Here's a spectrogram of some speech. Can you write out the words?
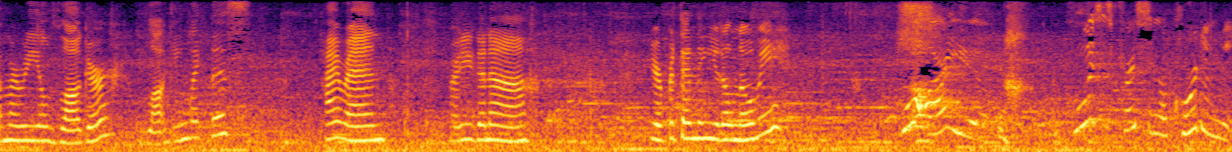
I'm a real vlogger, vlogging like this. Hi Ren, are you gonna? You're pretending you don't know me? Who are you? Who is this person recording me?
